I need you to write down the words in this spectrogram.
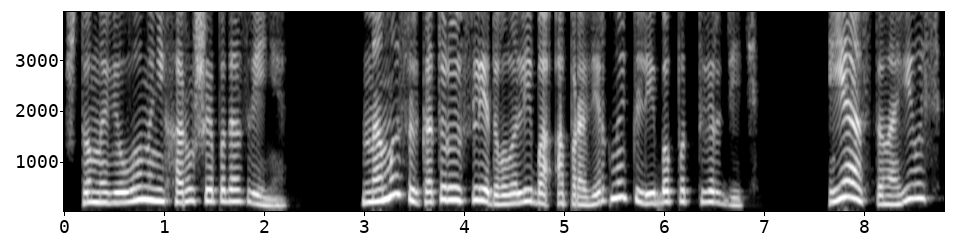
что навело на нехорошее подозрение. На мысль, которую следовало либо опровергнуть, либо подтвердить. Я остановилась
